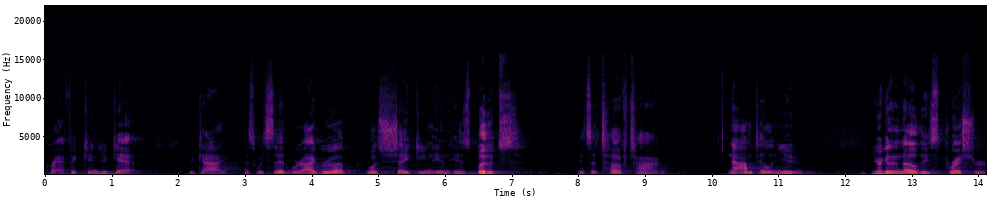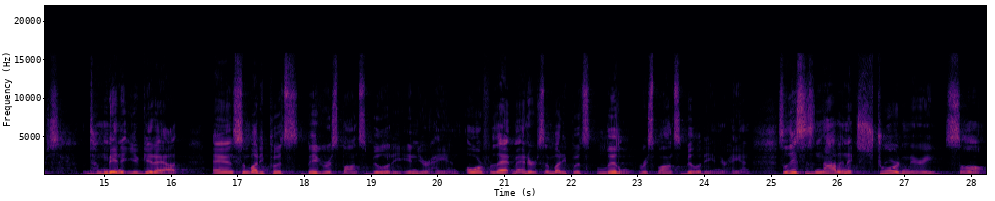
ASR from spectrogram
graphic can you get? The guy, as we said, where I grew up, was shaking in his boots it's a tough time. Now, I'm telling you, you're going to know these pressures the minute you get out and somebody puts big responsibility in your hand, or for that matter, somebody puts little responsibility in your hand. So this is not an extraordinary song.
